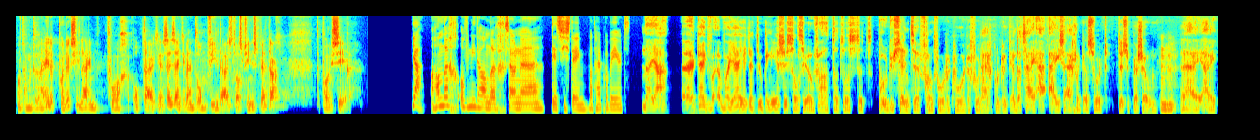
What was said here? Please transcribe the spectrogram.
Want we moeten er een hele productielijn voor optuigen. Zij zijn gewend om 4000 wasmachines per dag te produceren. Ja, handig of niet handig, zo'n uh, dit systeem wat hij probeert? Nou ja, uh, kijk, waar, jij het natuurlijk in eerste instantie over had, dat was dat producenten verantwoordelijk worden voor hun eigen product. En dat hij, hij is eigenlijk een soort tussenpersoon. Mhm. Mm -hmm. hij, hij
